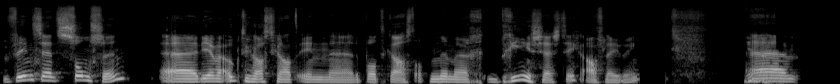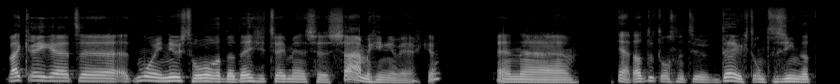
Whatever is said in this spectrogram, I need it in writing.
Vincent Somsen, eh, die hebben we ook te gast gehad in eh, de podcast op nummer 63 aflevering. Ja. Ehm, wij kregen het, eh, het mooie nieuws te horen dat deze twee mensen samen gingen werken. En ja, dat doet ons natuurlijk deugd om te zien dat,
